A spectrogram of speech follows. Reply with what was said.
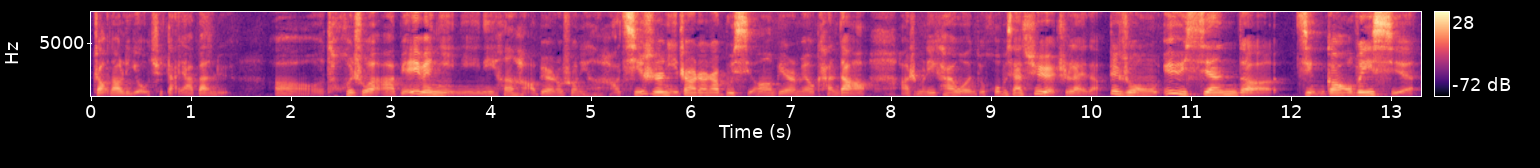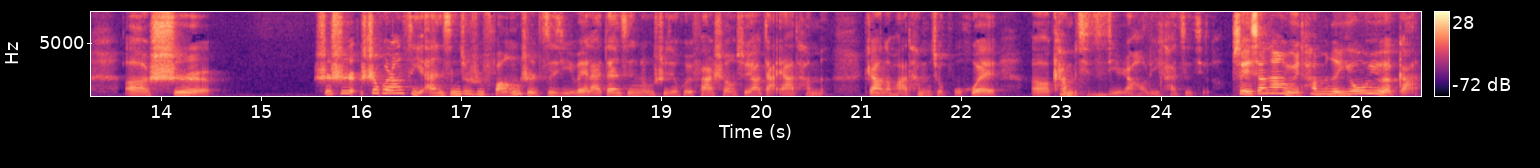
找到理由去打压伴侣。呃，会说啊，别以为你你你很好，别人都说你很好，其实你这儿这儿这儿不行，别人没有看到啊，什么离开我你就活不下去之类的。这种预先的警告、威胁，呃，是。是是是会让自己安心，就是防止自己未来担心这种事情会发生，所以要打压他们。这样的话，他们就不会呃看不起自己，然后离开自己了。所以相当于他们的优越感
